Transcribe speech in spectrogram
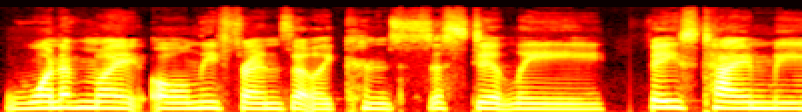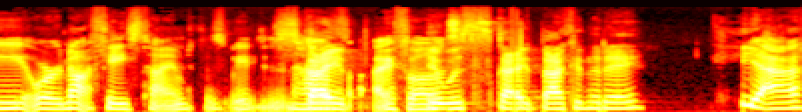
one of my only friends that like consistently FaceTime me or not FaceTime because we didn't Skype. have iPhones. It was Skype back in the day. yeah.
